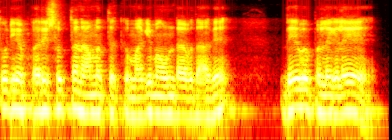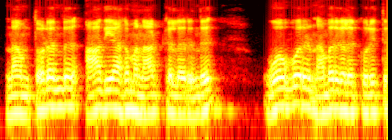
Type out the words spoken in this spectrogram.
துடைய பரிசுத்த நாமத்திற்கு மகிமை உண்டாவதாக. தேவ பிள்ளைகளே நாம் தொடர்ந்து ஆதியாகம நாட்களிலிருந்து ஒவ்வொரு நபர்களை குறித்து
